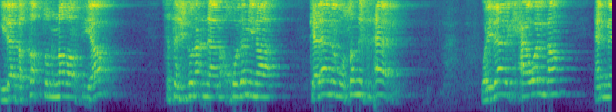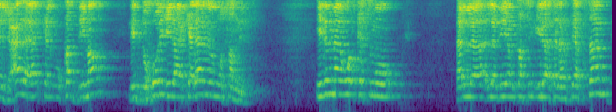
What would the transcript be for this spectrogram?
إذا دققتم النظر فيها ستجدون أنها مأخوذة من كلام المصنف الآتي. ولذلك حاولنا أن نجعلها كالمقدمة للدخول إلى كلام المصنف. إذن ما هو القسم الذي ينقسم إلى ثلاثة أقسام؟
